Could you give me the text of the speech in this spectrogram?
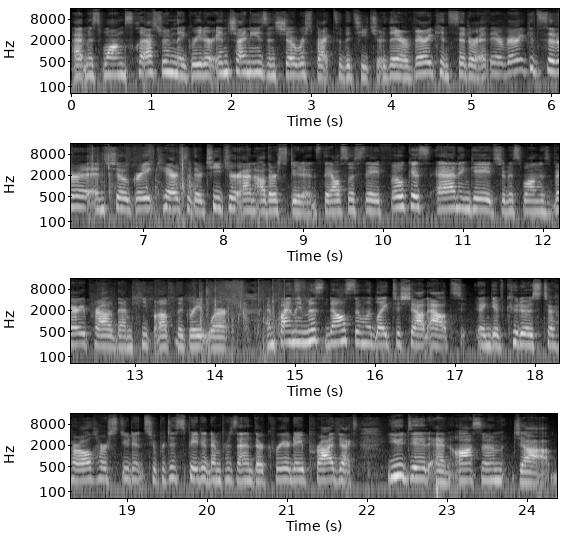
at Ms. Wong's classroom, they greet her in Chinese and show respect to the teacher. They are very considerate. They are very considerate and show great care to their teacher and other students. They also stay focused and engaged. So Ms. Wong is very proud of them. Keep up the great work. And finally, Miss Nelson would like to shout out and give kudos to her, all her students who participated and presented their Career Day projects. You did an awesome job.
